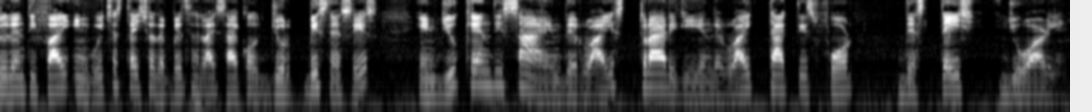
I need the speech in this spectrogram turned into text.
to identify in which stage of the business life cycle your business is and you can design the right strategy and the right tactics for the stage you are in.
